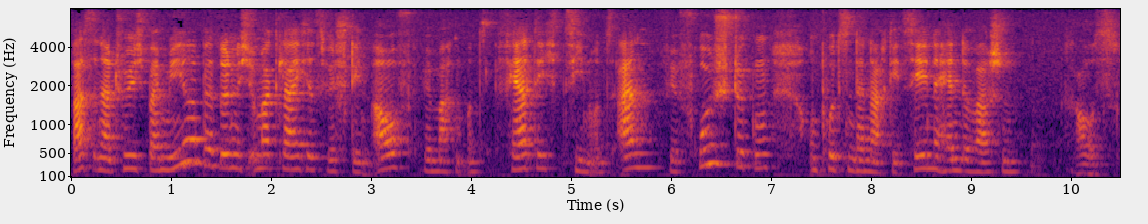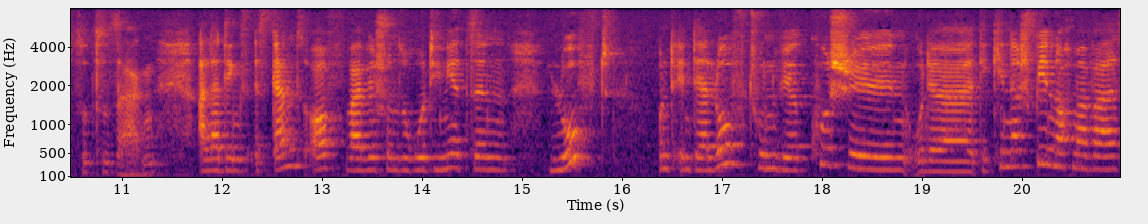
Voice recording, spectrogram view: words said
Was natürlich bei mir persönlich immer gleich ist, wir stehen auf, wir machen uns fertig, ziehen uns an, wir frühstücken und putzen danach die Zähne, Hände waschen, raus sozusagen. Allerdings ist ganz oft, weil wir schon so routiniert sind, Luft und in der Luft tun wir kuscheln oder die Kinder spielen noch mal was.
